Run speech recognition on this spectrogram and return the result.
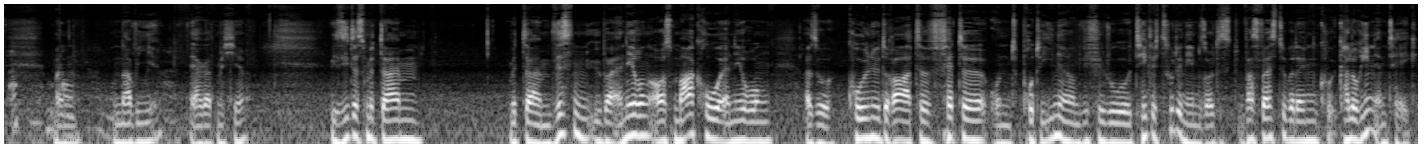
mein Navi ärgert mich hier. Wie sieht es mit deinem, mit deinem Wissen über Ernährung aus? Makroernährung, also Kohlenhydrate, Fette und Proteine und wie viel du täglich zu dir nehmen solltest. Was weißt du über deinen Kalorienintake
